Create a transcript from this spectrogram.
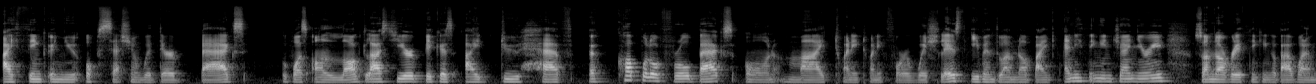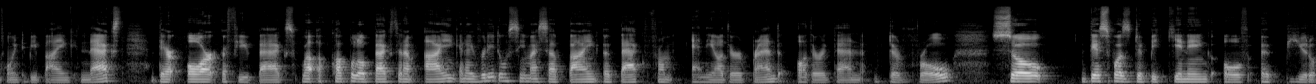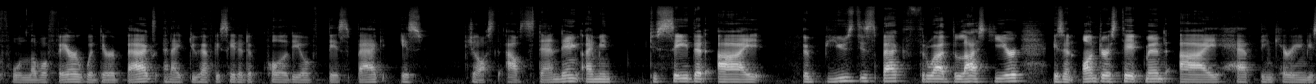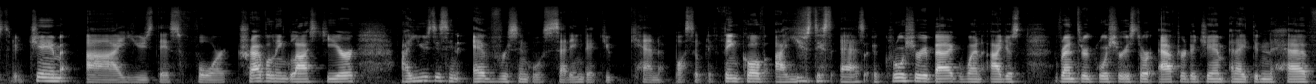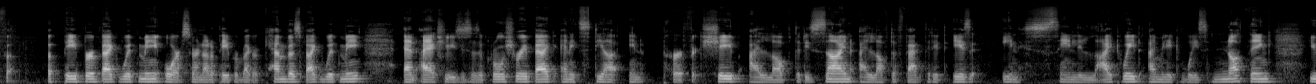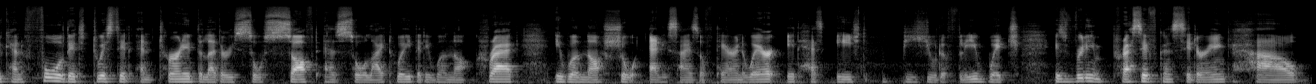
I think a new obsession with their bags was unlocked last year because I do have a couple of Row bags on my 2024 wish list, even though I'm not buying anything in January. So I'm not really thinking about what I'm going to be buying next. There are a few bags, well, a couple of bags that I'm eyeing, and I really don't see myself buying a bag from any other brand other than the Row. So this was the beginning of a beautiful love affair with their bags and I do have to say that the quality of this bag is just outstanding. I mean, to say that I abused this bag throughout the last year is an understatement. I have been carrying this to the gym. I used this for traveling last year. I use this in every single setting that you can possibly think of. I use this as a grocery bag when I just ran through a grocery store after the gym and I didn't have a paper bag with me, or sorry, not a paper bag, a canvas bag with me, and I actually use this as a grocery bag, and it's still in perfect shape. I love the design. I love the fact that it is insanely lightweight. I mean, it weighs nothing. You can fold it, twist it, and turn it. The leather is so soft and so lightweight that it will not crack. It will not show any signs of tear and wear. It has aged beautifully, which is really impressive considering how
